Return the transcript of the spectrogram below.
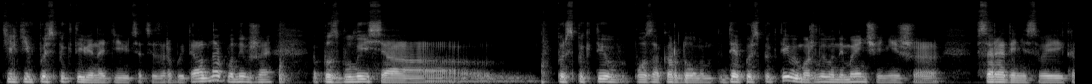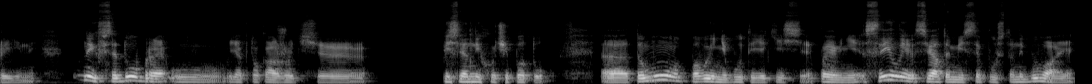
тільки в перспективі надіються це зробити. Однак вони вже позбулися перспектив поза кордоном, де перспективи, можливо, не менші, ніж е, всередині своєї країни. У них все добре, у, як то кажуть, е, після них хоч і. Е, Тому повинні бути якісь певні сили. Свято місце пусто не буває.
